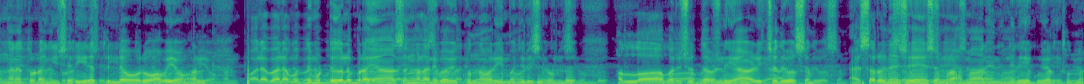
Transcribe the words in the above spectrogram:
അങ്ങനെ തുടങ്ങി ശരീരത്തിന്റെ ഓരോ അവയവങ്ങൾ. പല പല ബുദ്ധിമുട്ടുകളും പ്രയാസങ്ങൾ അനുഭവിക്കുന്നവർ ഈ മജിലിസിലുണ്ട്. അള്ളാഹ് പരിശുദ്ധ വെള്ളിയാഴ്ച ദിവസം അസറിന് ശേഷം റഹ്മാനെ നിന്നിലേക്ക് ഉയർത്തുന്നു.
